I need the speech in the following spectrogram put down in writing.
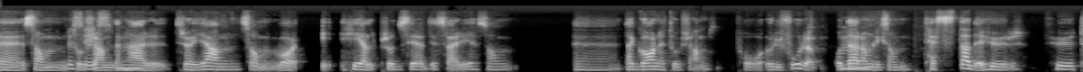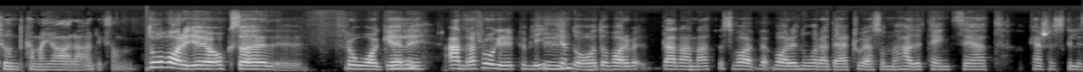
eh, som Precis. tog fram den mm. här mm. tröjan som var helt producerad i Sverige, som, eh, där garnet tog fram på Ullforum och där mm. de liksom testade hur hur tunt kan man göra? Liksom? Då var det ju också eh, frågor, mm. andra frågor i publiken mm. då. då var det bland annat så var, var, det några där tror jag som hade tänkt sig att kanske skulle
